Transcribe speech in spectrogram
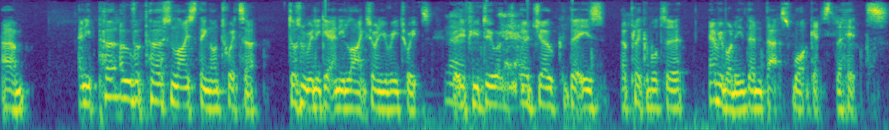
um, any per, over personalized thing on Twitter doesn't really get any likes or any retweets. No. But if you do a, a joke that is applicable to everybody, then that's what gets the hits.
